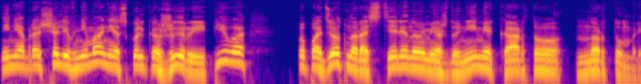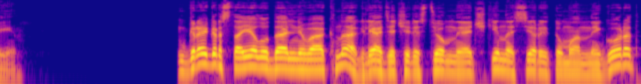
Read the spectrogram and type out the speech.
и не обращали внимания, сколько жира и пива попадет на расстеленную между ними карту Нортумбрии. Грегор стоял у дальнего окна, глядя через темные очки на серый туманный город,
